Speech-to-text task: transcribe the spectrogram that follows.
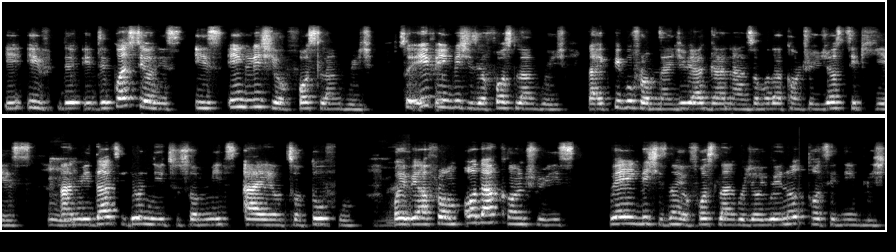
If the if the question is is English your first language, so if English is your first language, like people from Nigeria, Ghana, and some other country, you just tick yes. Mm. And with that, you don't need to submit IELTS or TOEFL. Right. But if you are from other countries where English is not your first language or you were not taught in English,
